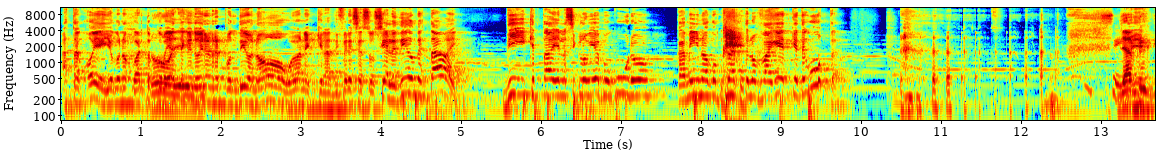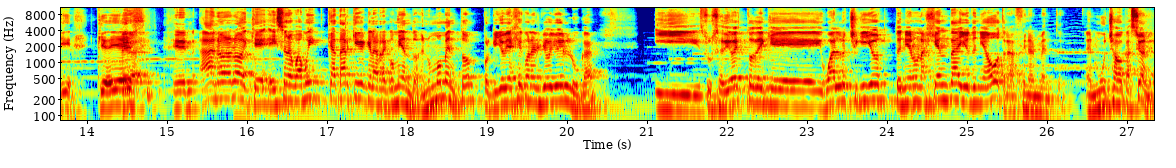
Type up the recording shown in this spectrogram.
hasta, oye, yo conozco hartos No, comediantes y- que te hubieran respondido, no, weón, es que las diferencias sociales, di dónde estabais. Di que estabais en la ciclovía Pocuro, camino a comprarte los baguettes que te gustan. Sí. Ya, a Pero, decir- en- ah, no, no, no, es que hice una weá muy catárquica que la recomiendo. En un momento, porque yo viajé con el Yoyo y el Luca, y sucedió esto de que igual los chiquillos tenían una agenda y yo tenía otra finalmente, en muchas ocasiones.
